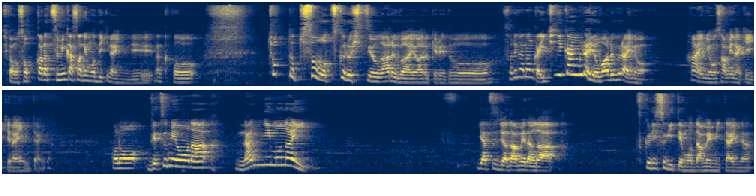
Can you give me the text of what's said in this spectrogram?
しかもそこから積み重ねもできないんで、なんかこう、ちょっと基礎を作る必要がある場合はあるけれど、それがなんか1時間ぐらいで終わるぐらいの範囲に収めなきゃいけないみたいな。この絶妙な何にもないやつじゃダメだが、作りすぎてもダメみたいな、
